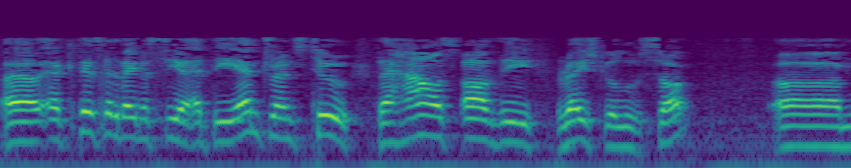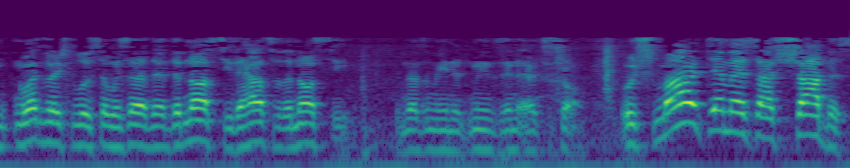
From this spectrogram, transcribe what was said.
uh, at the entrance to the house of the Reish Galusa. Um, it wasn't Reish Galusa, it was uh, the, the Nasi, the house of the Nasi. It doesn't mean it means in Eretz Yisrael. Ushmartem es ha-Shabbos.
